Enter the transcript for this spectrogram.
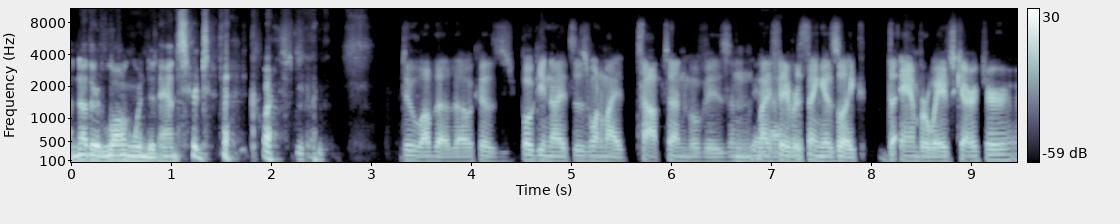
another long-winded answer to that question do love that though because boogie nights is one of my top 10 movies and yeah. my favorite thing is like the amber waves character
